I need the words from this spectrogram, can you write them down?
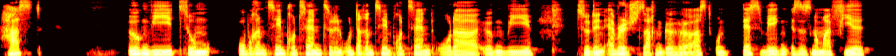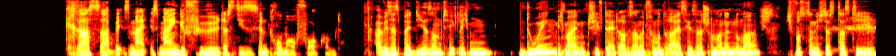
hast, irgendwie zum oberen zehn Prozent, zu den unteren zehn Prozent oder irgendwie zu den Average-Sachen gehörst. Und deswegen ist es nochmal viel krasser, ist mein, ist mein Gefühl, dass dieses Syndrom auch vorkommt. Aber wie ist das bei dir so im täglichen Doing. Ich meine, Chief Data Officer mit 35 ist ja schon mal eine Nummer. Ich wusste nicht, dass das die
